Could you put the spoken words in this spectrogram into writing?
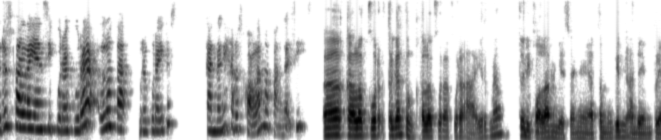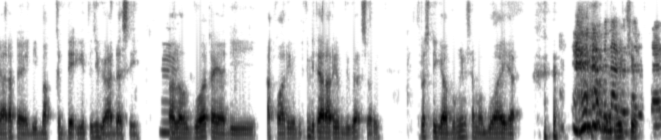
Terus kalau yang si kura-kura, lo tak kura-kura itu kandangnya harus kolam apa enggak sih? Eh, kalau kur tergantung kalau kura-kura air Mel itu di Hmm. kolam biasanya ya atau mungkin ada yang pelihara kayak di bak gede gitu juga ada sih. Hmm. Kalau gua kayak di akuarium di terrarium juga sorry. Terus digabungin sama buaya. bentar, lucu. bentar, bentar.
